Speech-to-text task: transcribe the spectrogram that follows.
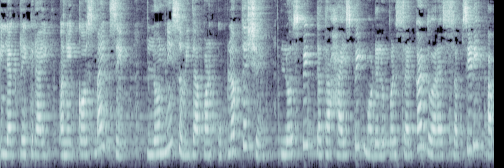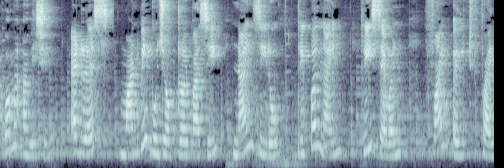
ઇલેક્ટ્રિક રાઇડ અને કોસ્બાઇક ઝીપ લોનની સુવિધા પણ ઉપલબ્ધ છે. લો સ્પીડ તથા હાઈ સ્પીડ મોડલ ઉપર સરકાર દ્વારા સબસિડી આપવામાં આવે છે. એડ્રેસ માંડવી ભુજોગ ટ્રોય પાસે nine zero triple nine three seven five eight five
